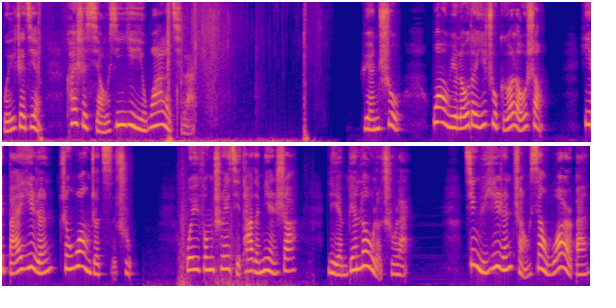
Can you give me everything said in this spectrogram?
围着剑开始小心翼翼挖了起来。远处望雨楼的一处阁楼上，一白衣人正望着此处。微风吹起他的面纱，脸便露了出来，竟与伊人长相无二般，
